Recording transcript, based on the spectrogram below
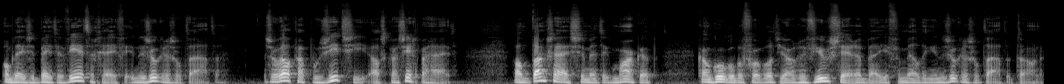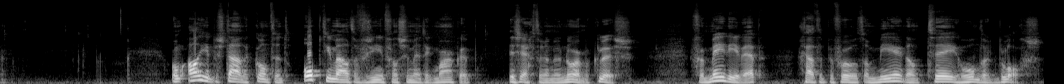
om deze beter weer te geven in de zoekresultaten. Zowel qua positie als qua zichtbaarheid. Want dankzij semantic markup kan Google bijvoorbeeld jouw reviewsterren bij je vermelding in de zoekresultaten tonen. Om al je bestaande content optimaal te voorzien van semantic markup is echter een enorme klus. Voor MediaWeb gaat het bijvoorbeeld om meer dan 200 blogs.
